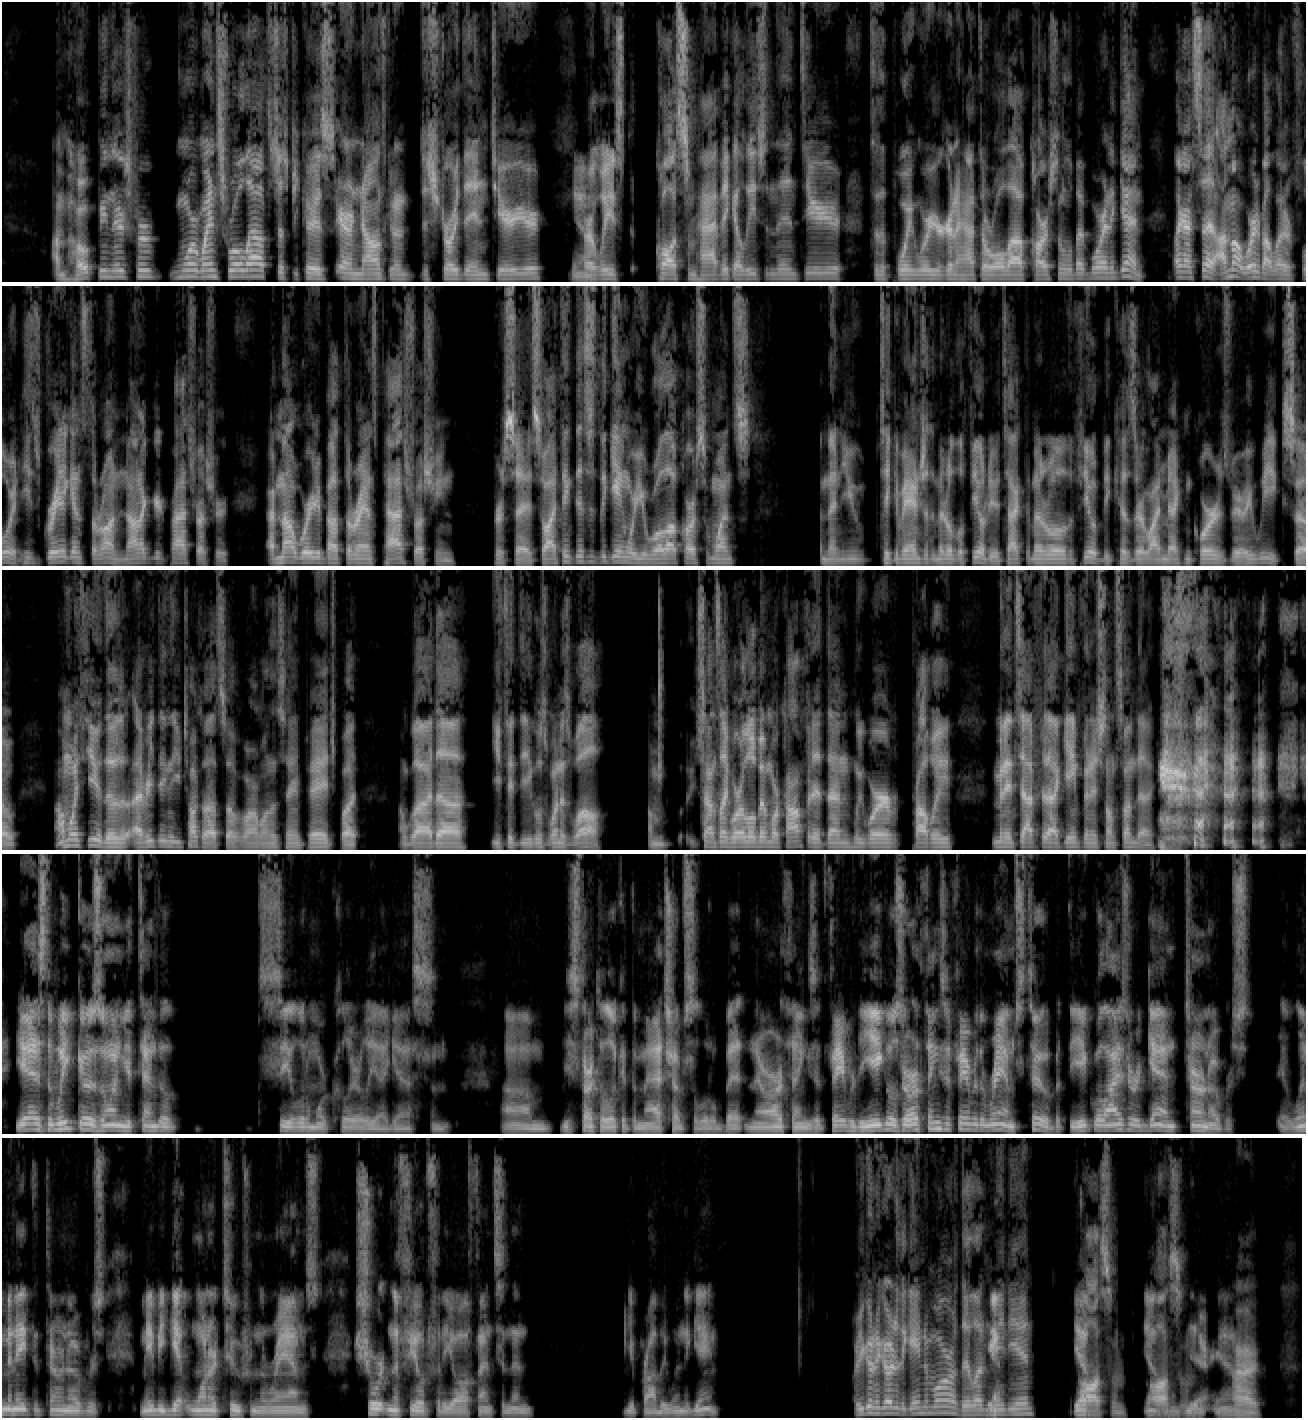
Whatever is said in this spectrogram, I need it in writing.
I'm hoping there's for more Wentz rollouts just because Aaron Donald's going to destroy the interior yeah. or at least cause some havoc, at least in the interior, to the point where you're going to have to roll out Carson a little bit more. And again, like I said, I'm not worried about Leonard Floyd. He's great against the run, not a good pass rusher. I'm not worried about the Rams pass rushing per se. So I think this is the game where you roll out Carson once and then you take advantage of the middle of the field. You attack the middle of the field because their linebacking core is very weak. So I'm with you. Everything that you talked about so far. I'm on the same page, but I'm glad uh, you think the Eagles win as well. Um, sounds like we're a little bit more confident than we were probably minutes after that game finished on Sunday. yeah, as the week goes on, you tend to see a little more clearly, I guess, and um, you start to look at the matchups a little bit. And there are things that favor the Eagles. There are things that favor the Rams too. But the equalizer again, turnovers. Eliminate the turnovers. Maybe get one or two from the Rams. Shorten the field for the offense, and then you probably win the game. Are you going to go to the game tomorrow? Are they letting yeah. me in? Yeah. Awesome. Yep. Awesome. There, yeah. All right.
